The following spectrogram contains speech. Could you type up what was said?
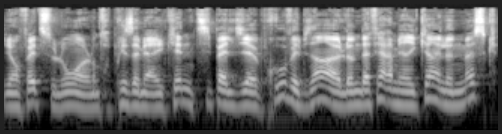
Et en fait, selon euh, l'entreprise américaine Tipaldi Approve, eh bien euh, l'homme d'affaires américain Elon Musk,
